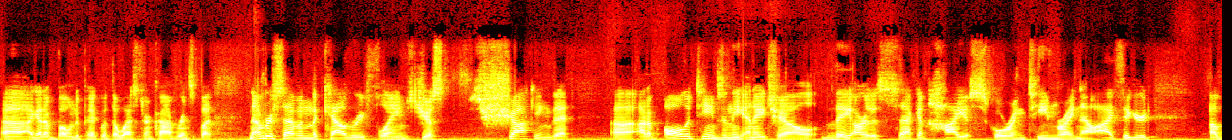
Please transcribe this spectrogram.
Uh, I got a bone to pick with the Western Conference, but number seven, the Calgary Flames. Just shocking that uh, out of all the teams in the NHL, they are the second highest scoring team right now. I figured. Uh,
